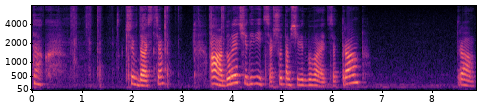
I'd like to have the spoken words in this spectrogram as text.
Так. Чи вдасться? А, до речі, дивіться, що там ще відбувається. Трамп. Трамп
